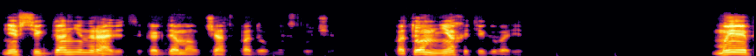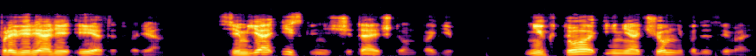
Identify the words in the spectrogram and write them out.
Мне всегда не нравится, когда молчат в подобных случаях. Потом нехотя говорит. Мы проверяли и этот вариант. Семья искренне считает, что он погиб. Никто и ни о чем не подозревает.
